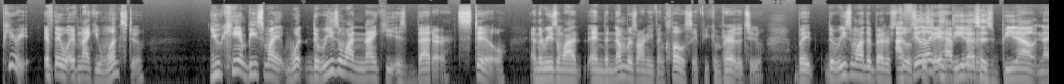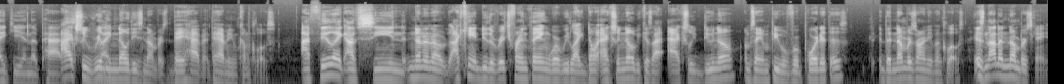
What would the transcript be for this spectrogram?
Period. If they if Nike wants to, you can't be somebody. What the reason why Nike is better still, and the reason why, and the numbers aren't even close if you compare the two. But the reason why they're better I still is feel because like they have Adidas better. has beat out Nike in the past. I actually really Like, know these numbers. They haven't. They haven't even come close. I feel like I've seen No, no, no. I can't do the rich friend thing where we like don't actually know because I actually do know. I'm saying people have reported this. The numbers aren't even close. It's not a numbers game.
